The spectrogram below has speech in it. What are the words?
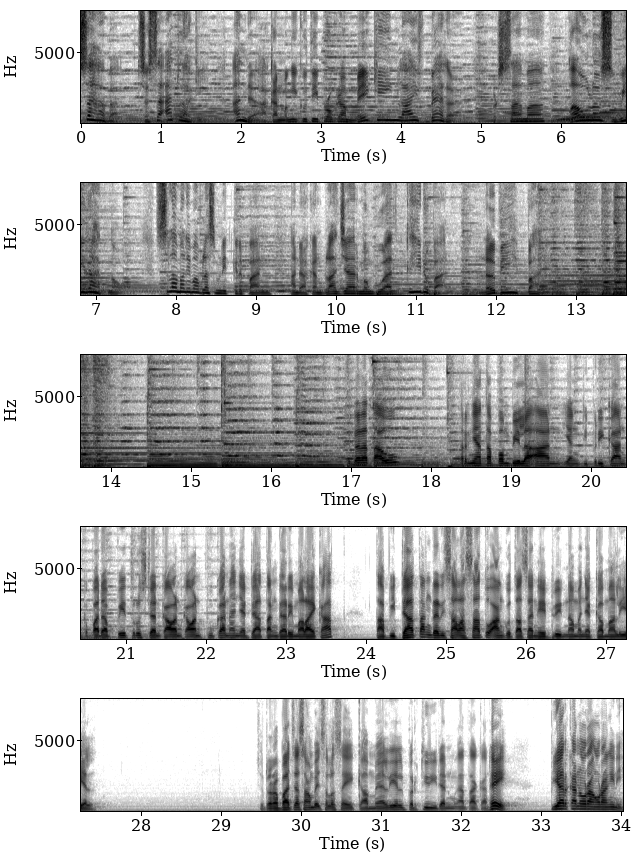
Sahabat, sesaat lagi Anda akan mengikuti program Making Life Better bersama Paulus Wiratno. Selama 15 menit ke depan, Anda akan belajar membuat kehidupan lebih baik. Saudara tahu, ternyata pembelaan yang diberikan kepada Petrus dan kawan-kawan bukan hanya datang dari malaikat, tapi datang dari salah satu anggota Sanhedrin namanya Gamaliel. Saudara baca sampai selesai, Gamaliel berdiri dan mengatakan, hei biarkan orang-orang ini.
